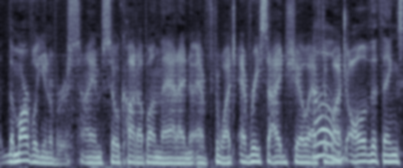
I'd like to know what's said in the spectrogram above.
the Marvel universe. I am so caught up on that. I know I have to watch every sideshow. I have to Oh. watch all of the things.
